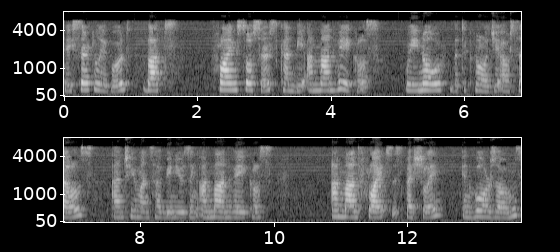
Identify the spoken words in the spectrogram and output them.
they certainly would, but flying saucers can be unmanned vehicles. We know the technology ourselves, and humans have been using unmanned vehicles, unmanned flights especially, in war zones,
